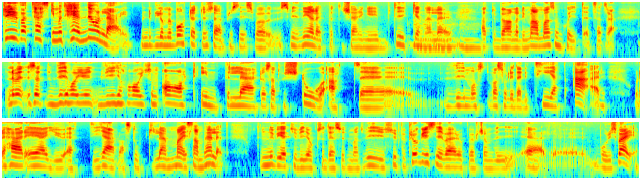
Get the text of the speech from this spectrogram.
Du var taskig mot henne online. Men du glömmer bort att du så precis var svinelak mot en kärring i butiken. eller att du behandlar din mamma som skit etc. Nej, men, så vi, har ju, vi har ju som art inte lärt oss att förstå att eh, vi måste, vad solidaritet är. Och det här är ju ett jävla stort dilemma i samhället. Nu vet ju vi också dessutom att vi är superprogressiva här uppe eftersom vi är, eh, bor i Sverige.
